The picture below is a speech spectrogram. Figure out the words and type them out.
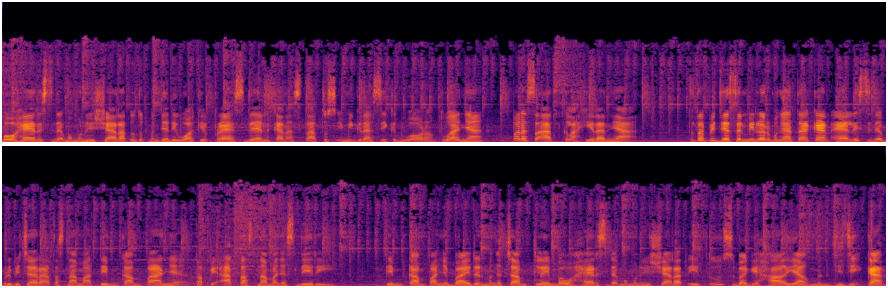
bahwa Harris tidak memenuhi syarat untuk menjadi wakil presiden karena status imigrasi kedua orang tuanya pada saat kelahirannya. Tetapi Jason Miller mengatakan Ellis tidak berbicara atas nama tim kampanye, tapi atas namanya sendiri. Tim kampanye Biden mengecam klaim bahwa Harris tidak memenuhi syarat itu sebagai hal yang menjijikkan.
